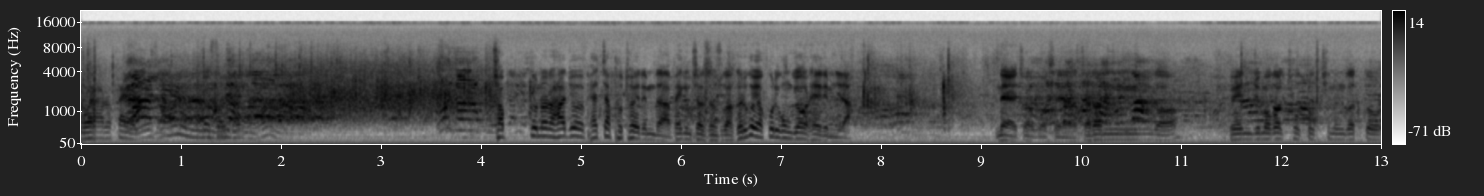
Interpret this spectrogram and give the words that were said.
뭐라 그럴까요? 예상은 없는 거죠. 접근을 아주 배짝 붙어야 됩니다. 백인철 선수가 그리고 옆구리 공격을 해야 됩니다. 네, 저 보세요. 저런 거 왼주먹을 툭툭 치는 것도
